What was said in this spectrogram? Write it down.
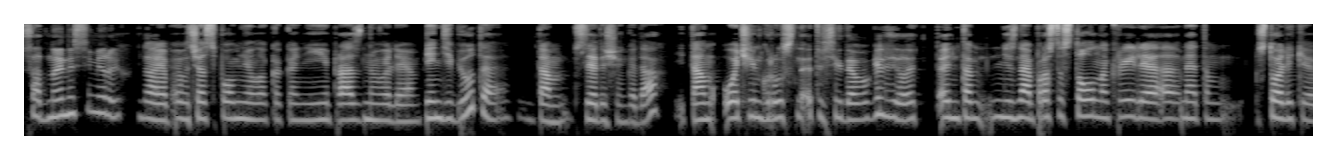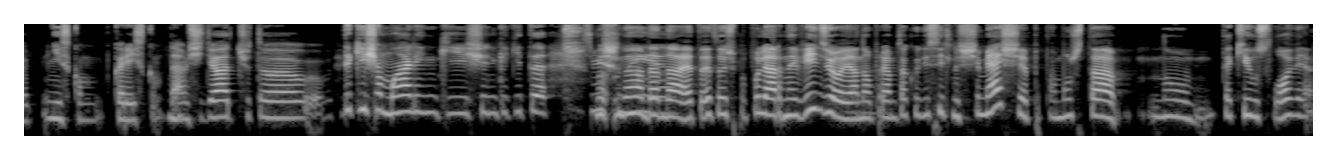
с одной на семерых. Да, я вот сейчас вспомнила, как они праздновали день дебюта там в следующих годах, и там очень грустно это всегда выглядело. Они там, не знаю, просто стол накрыли э, на этом столике низком корейском. Там mm. сидят что-то такие еще маленькие, еще какие-то смешные. Ну, да, да, да. Это, это очень популярное видео, и оно прям такое действительно щемящее, потому что ну, такие условия.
